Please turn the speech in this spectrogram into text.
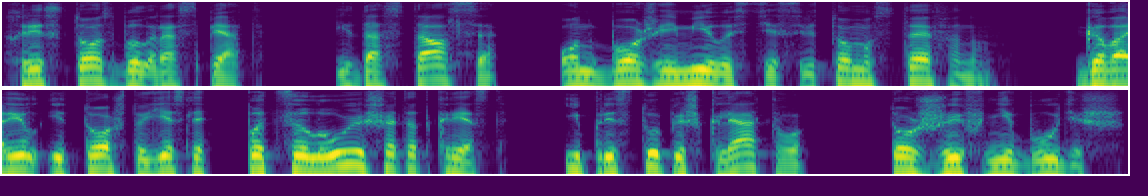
Христос был распят, и достался он Божьей милости святому Стефану говорил и то, что если поцелуешь этот крест и приступишь клятву, то жив не будешь.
